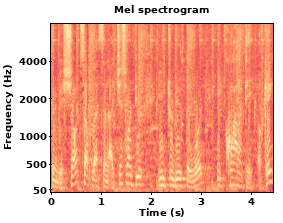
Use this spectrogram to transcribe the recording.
going to be a short sub lesson. I just want to introduce the word equality, okay?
